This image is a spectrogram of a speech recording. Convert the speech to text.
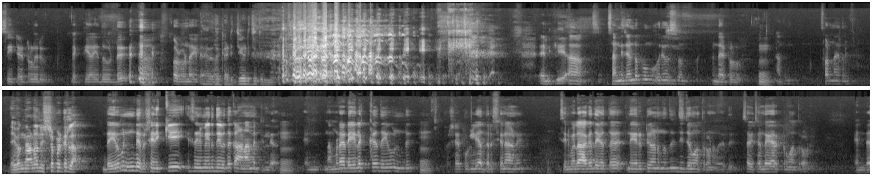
സ്വീറ്റ് ആയിട്ടുള്ളൊരു വ്യക്തിയായതുകൊണ്ട് കുഴപ്പമുണ്ടായില്ല. കടിച്ച് കടിച്ച് തിന്നു. എനിക്ക് ആ സണ്ണിച്ചണ്ടപ്പം ഒരു ദിവസം ഉണ്ടായിട്ടുള്ളൂ. അത് ഫണ്ണായിരുന്നു ദൈവം കാണാൻ ഇഷ്ടപ്പെട്ടില്ല. ദൈവമുണ്ട്. പക്ഷെ എനിക്ക് ഈ സിനിമയിൽ ദൈവത്തെ കാണാൻ പറ്റില്ല. നമ്മുടെ ഇടയിലൊക്കെ ദൈവം ഉണ്ട് പക്ഷെ പുള്ളി അദർശനാണ് ഈ സിനിമയിൽ ആകെ ദൈവത്തെ നേരിട്ട് കാണുന്നത് ജിജ മാത്രമാണ്. അതായത് സവിച്ചന്റെ ക്യാരക്ടർ മാത്രമാണ് എന്റെ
